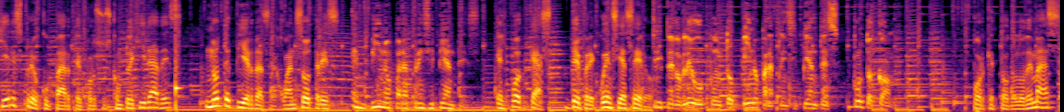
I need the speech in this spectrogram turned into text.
quieres preocuparte por sus complejidades, no te pierdas a Juan Sotres en Vino para Principiantes, el podcast de Frecuencia Cero. www.vinoparaprincipiantes.com Porque todo lo demás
